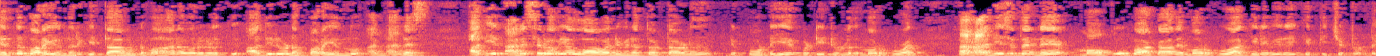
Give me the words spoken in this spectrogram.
എന്ന് പറയുന്ന ഒരു കിതാബുണ്ട് മഹാനവറുകൾക്ക് അതിലൂടെ പറയുന്നു അൻ അനസ്. അതിൽ അനസ് റബി അള്ളാഹുവിനെ തൊട്ടാണ് റിപ്പോർട്ട് ചെയ്യപ്പെട്ടിട്ടുള്ളത്. മർഫുവാൻ ആ ഹദീസ് തന്നെ മൗക്കൂഫാക്കാതെ മറുഹുവാക്കി നബിയിലേക്ക് എത്തിച്ചിട്ടുണ്ട്.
